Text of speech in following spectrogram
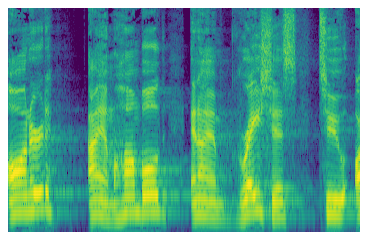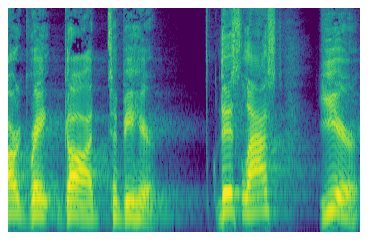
honored, I am humbled, and I am gracious to our great God to be here. This last year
